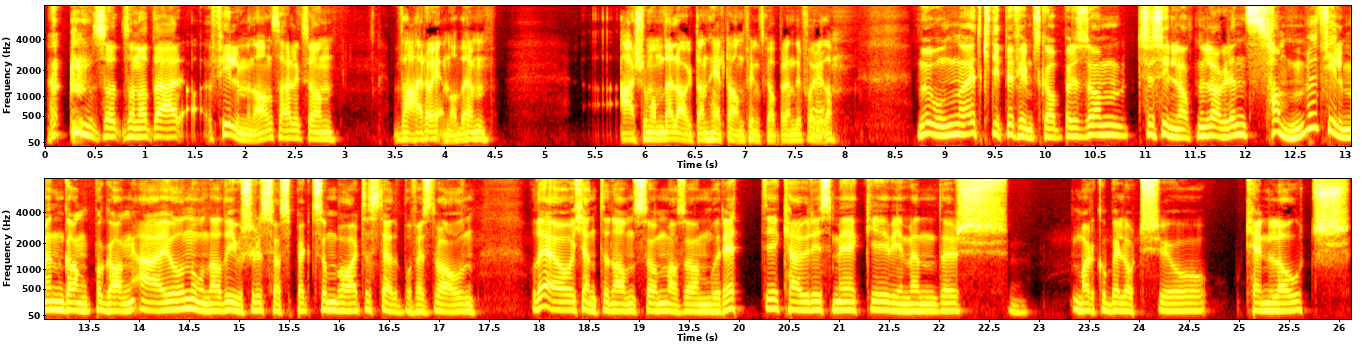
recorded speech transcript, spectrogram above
Så, sånn at det er, filmene hans er liksom, hver og en av dem er som om det er laget av en helt annen filmskaper enn de forrige, da. Noen, et knippe filmskapere som tilsynelatende lager den samme filmen gang på gang, er jo noen av The Usual Suspects som var til stede på festivalen. Og det er jo kjente navn som altså, Moretti, Kaurismäki, Wim Wenders, Marco Bellocchio, Ken Loach.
